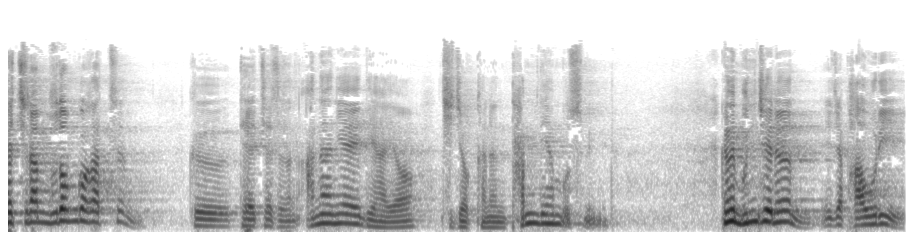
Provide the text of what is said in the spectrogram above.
회칠한 무덤과 같은 그 대제사장 아나니아에 대하여 지적하는 담대한 모습입니다. 그런데 문제는 이제 바울이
